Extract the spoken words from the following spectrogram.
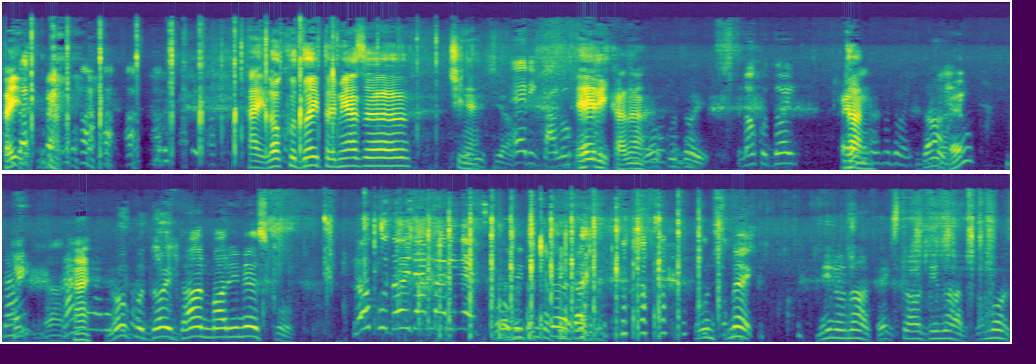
Păi, hai, locul 2 premiază cine? Felicia. Erika, locul, Erica, da. Locul 2. locul 2. Dan. Locul 2. Dan. Da? Da? Hai. Locul 2, Dan Marinescu. Locul 2, Dan Marinescu. Felicitări! Un smec! Minunat, extraordinar, frumos!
